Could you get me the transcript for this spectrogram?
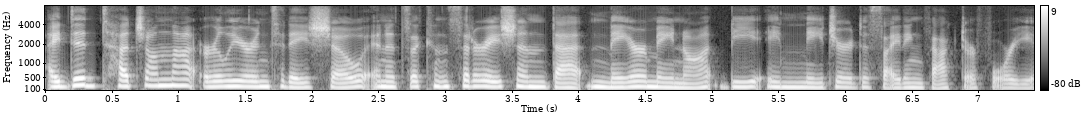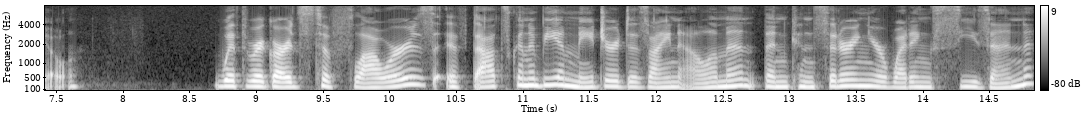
I did touch on that earlier in today's show, and it's a consideration that may or may not be a major deciding factor for you with regards to flowers, if that's going to be a major design element, then considering your wedding season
